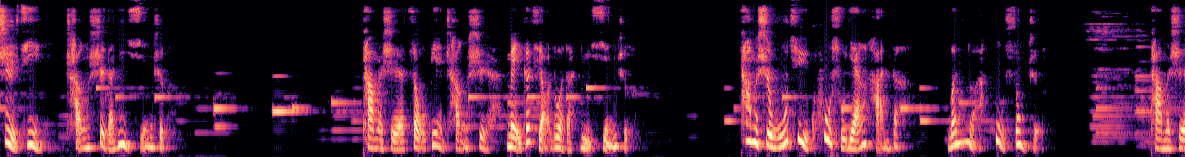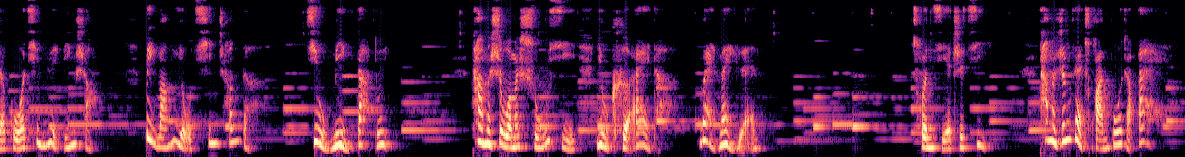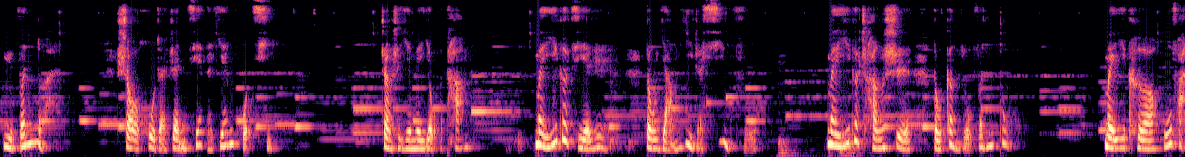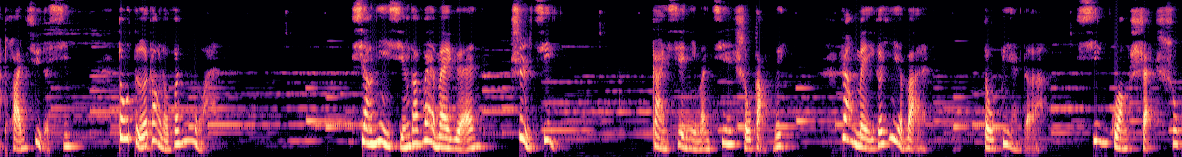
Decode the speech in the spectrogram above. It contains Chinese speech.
致敬城市的逆行者。他们是走遍城市每个角落的旅行者，他们是无惧酷暑严寒的温暖护送者，他们是国庆阅兵上被网友亲称的救命大队，他们是我们熟悉又可爱的外卖员。春节之际，他们仍在传播着爱。与温暖，守护着人间的烟火气。正是因为有了他们，每一个节日都洋溢着幸福，每一个城市都更有温度，每一颗无法团聚的心都得到了温暖。向逆行的外卖员致敬，感谢你们坚守岗位。让每个夜晚都变得星光闪烁。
